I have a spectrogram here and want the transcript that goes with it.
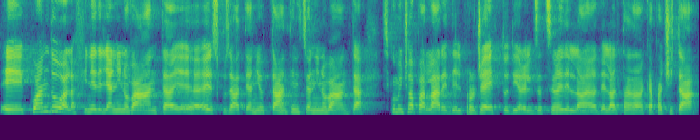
E quando alla fine degli anni 90, eh, eh, scusate, anni 80, inizio anni 90, si cominciò a parlare del progetto di realizzazione dell'alta dell capacità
